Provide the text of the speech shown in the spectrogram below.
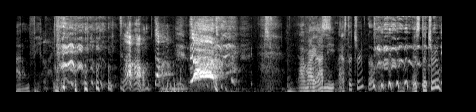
I don't feel like it. Dom, Dom, Dom. All right, I that's, need. that's the truth though it's the truth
